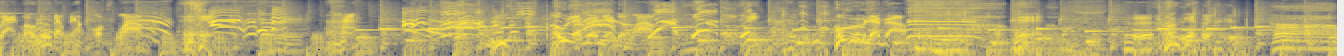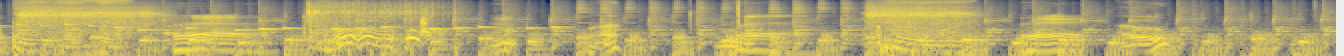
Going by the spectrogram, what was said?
bạn bảo nước đặc biệt một wow. Oh, đẹp đẹp đẹp wow. Oh, đẹp đẹp. Oh.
